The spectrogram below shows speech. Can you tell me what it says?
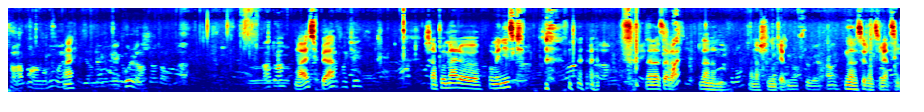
Ça va pour un moment, ouais. Ouais. C'est cool là. Ah, toi? Ouais, super. Tranquille? J'ai un peu mal euh, au ménisque. non, non, ça va. Non, non, non. Non, non, je suis nickel. Non, je. Ah ouais. Non, c'est gentil, merci.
